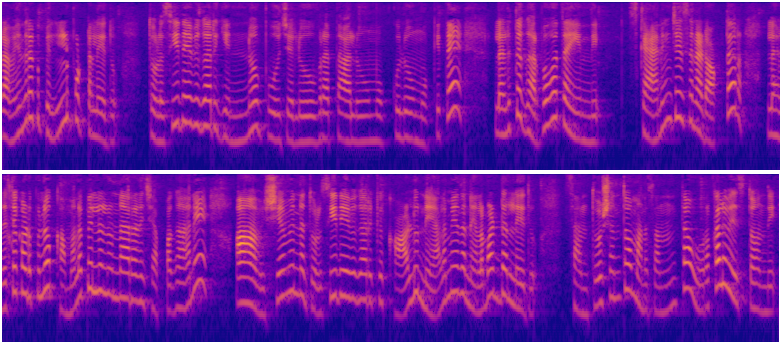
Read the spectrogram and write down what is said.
రవీంద్రకు పిల్లలు పుట్టలేదు. తులసీదేవి గారు ఎన్నో పూజలు వ్రతాలు మొక్కులు మొక్కితే లలిత గర్భవతి అయింది. స్కానింగ్ చేసిన డాక్టర్ లలిత కడుపులో కమల పిల్లలున్నారని చెప్పగానే ఆ విషయం విన్న తులసీదేవి గారికి కాళ్ళు నేల మీద నిలబడ్డం లేదు. సంతోషంతో మనసంతా ఉరకలు వేస్తోంది.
